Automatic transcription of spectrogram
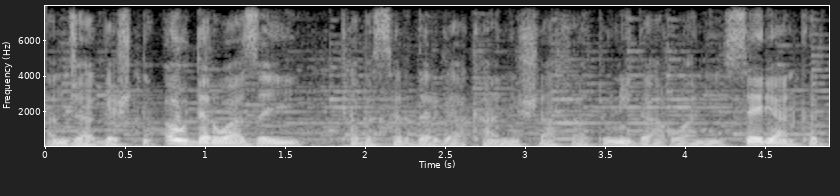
ئەمجا گەشتن ئەو دەواازەی کە بەسەر دەرگاکانی شاخاتونی داڕوانی سریان کرد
